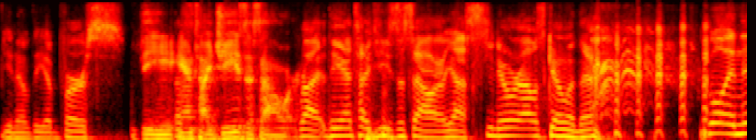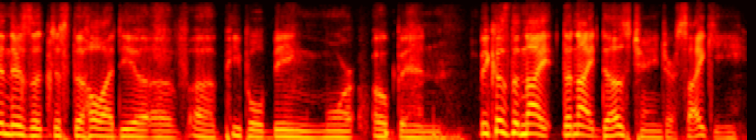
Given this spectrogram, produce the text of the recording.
you know the adverse The anti-Jesus hour. right the anti-jesus hour yes you know where i was going there well, and then there's a, just the whole idea of uh, people being more open because the night the night does change our psyche.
